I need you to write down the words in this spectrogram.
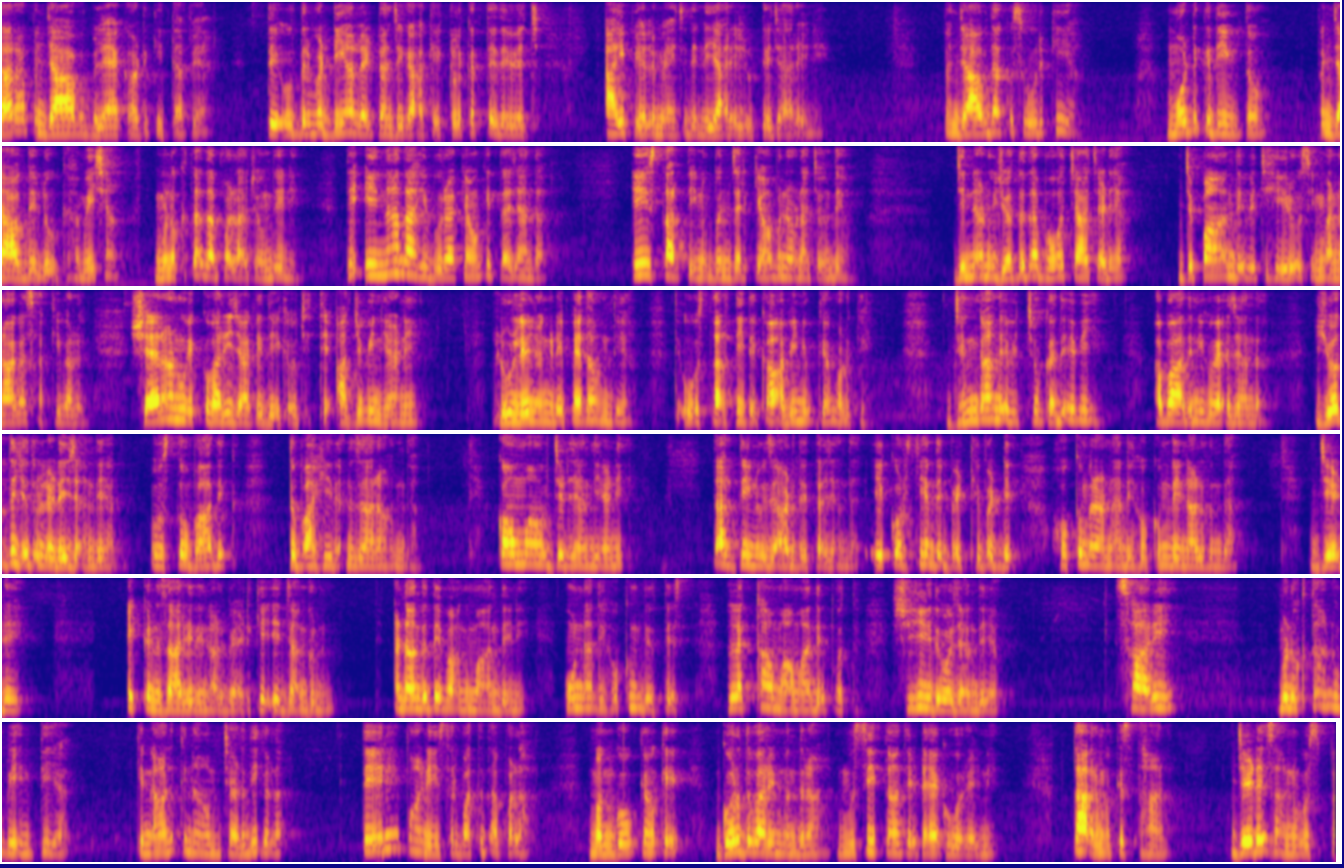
ਸਾਰਾ Punjab black out ਕੀਤਾ ਪਿਆ ਤੇ ਉਧਰ ਵੱਡੀਆਂ ਲਾਈਟਾਂ ਜਗਾ ਕੇ ਕਲਕੱਤੇ ਦੇ ਵਿੱਚ ਆਈਪੀਐਲ ਮੈਚ ਦੇ ਨਜ਼ਾਰੇ ਲੁੱਟੇ ਜਾ ਰਹੇ ਨੇ। ਪੰਜਾਬ ਦਾ ਕਸੂਰ ਕੀ ਆ? ਮੁੱਢ ਕਦੀਮ ਤੋਂ ਪੰਜਾਬ ਦੇ ਲੋਕ ਹਮੇਸ਼ਾ ਮਨੁੱਖਤਾ ਦਾ ਭਲਾ ਚਾਹੁੰਦੇ ਨੇ ਤੇ ਇਹਨਾਂ ਦਾ ਹੀ ਬੁਰਾ ਕਿਉਂ ਕੀਤਾ ਜਾਂਦਾ? ਇਸ ਧਰਤੀ ਨੂੰ ਬੰਜਰ ਕਿਉਂ ਬਣਾਉਣਾ ਚਾਹੁੰਦੇ ਹੋ? ਜਿਨ੍ਹਾਂ ਨੂੰ ਯੁੱਧ ਦਾ ਬਹੁਤ ਚਾਅ ਚੜਿਆ ਜਾਪਾਨ ਦੇ ਵਿੱਚ ਹੀਰੋਸੀਮਾ ਨਾਗਾਸਾਕੀ ਵਾਲੇ ਸ਼ਹਿਰਾਂ ਨੂੰ ਇੱਕ ਵਾਰੀ ਜਾ ਕੇ ਦੇਖੋ ਜਿੱਥੇ ਅੱਜ ਵੀ ਨਿਆਣੇ ਲੂਲੇ ਲੰਗੜੇ ਪੈਦਾ ਹੁੰਦੇ ਆ ਤੇ ਉਸ ਧਰਤੀ ਤੇ ਘਾਹ ਵੀ ਨਹੀਂ ਉੱਗਿਆ ਮੁੜ ਕੇ। ਜੰਗਾਂ ਦੇ ਵਿੱਚੋਂ ਕਦੇ ਵੀ ਆਬਾਦ ਨਹੀਂ ਹੋਇਆ ਜਾਂਦਾ। ਯੁੱਧ ਜਦੋਂ ਲੜੇ ਜਾਂਦੇ ਆ, ਉਸ ਤੋਂ ਬਾਅਦ ਇੱਕ ਤਬਾਹੀ ਦਾ ਨਜ਼ਾਰਾ ਹੁੰਦਾ। ਕੌਮਾਂ ਉੱਜੜ ਜਾਂਦੀਆਂ ਨੇ, ਧਰਤੀ ਨੂੰ ਉਜਾੜ ਦਿੱਤਾ ਜਾਂਦਾ। ਇਹ ਕੁਰਸੀਆਂ ਤੇ ਬੈਠੇ ਵੱਡੇ ਹੁਕਮਰਾਨਾਂ ਦੇ ਹੁਕਮ ਦੇ ਨਾਲ ਹੁੰਦਾ, ਜਿਹੜੇ ਇੱਕ ਨਜ਼ਾਰੇ ਦੇ ਨਾਲ ਬੈਠ ਕੇ ਇਹ ਜੰਗ ਨੂੰ ਆਨੰਦ ਦੇ ਵਾਂਗ ਮਾਣਦੇ ਨੇ, ਉਹਨਾਂ ਦੇ ਹੁਕਮ ਦੇ ਉੱਤੇ ਲੱਖਾਂ ਮਾਵਾਂ ਦੇ ਪੁੱਤ ਸ਼ਹੀਦ ਹੋ ਜਾਂਦੇ ਆ। ਸਾਰੀ ਮਨੁੱਖਤਾ ਨੂੰ ਬੇਨਤੀ ਆ ਕਿ ਨਾਨਕ ਨਾਮ ਚੜ੍ਹਦੀ ਕਲਾ, ਤੇਰੇ ਪਾਣੀ ਸਰਬੱਤ ਦਾ ਭਲਾ ਮੰਗੋ, ਕਿਉਂਕਿ ਗੁਰਦੁਆਰੇ ਮੰਦਰਾਂ ਮਸਜਿਦਾਂ ਤੇ ਅਟੈਕ ਹੋ ਰਹੇ ਨੇ। ਧਾਰਮਿਕ ਸਥਾਨ ਜਿਹੜੇ ਸਾਨੂੰ ਉਸ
